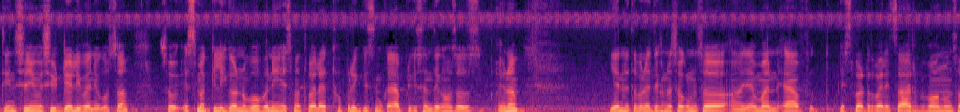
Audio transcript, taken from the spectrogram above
तिन सय युसी डेली भनेको छ। सो यसमा क्लिक गर्नुभयो भने यसमा तपाईँलाई थुप्रै किसिमका एप्लिकेसन देखाउँछ होइन? यहाँनिर तपाईँले देख्न सक्नुहुन्छ एमएन एप यसबाट तपाईँले चार रुपियाँ पाउनुहुन्छ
